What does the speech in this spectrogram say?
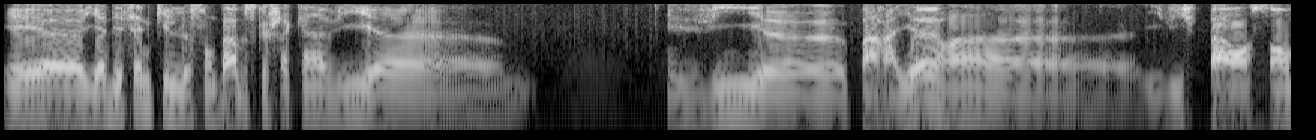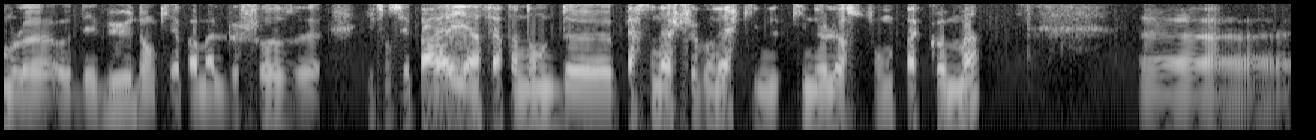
et euh, il y a des scènes qui ne le sont pas, parce que chacun vit, euh, vit euh, par ailleurs, hein, ils vivent pas ensemble au début, donc il y a pas mal de choses qui sont séparées, il y a un certain nombre de personnages secondaires qui, qui ne leur sont pas communs, Euh,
